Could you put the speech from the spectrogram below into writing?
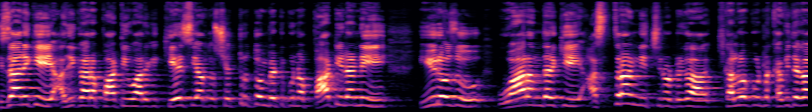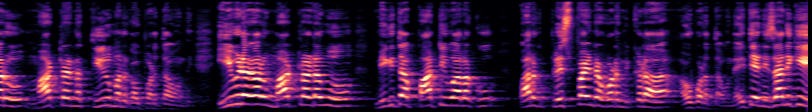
నిజానికి అధికార పార్టీ వారికి కేసీఆర్తో శత్రుత్వం పెట్టుకున్న పార్టీలన్నీ ఈరోజు వారందరికీ అస్త్రాన్ని ఇచ్చినట్టుగా కల్వకుంట్ల కవిత గారు మాట్లాడిన తీరు మనకు అవపడతా ఉంది. ఈవిడ గారు మాట్లాడము మిగతా పార్టీ వాళ్ళకు వాళ్ళకు ప్లస్ పాయింట్ అవ్వడం ఇక్కడ అవపడతా ఉంది. అయితే నిజానికి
